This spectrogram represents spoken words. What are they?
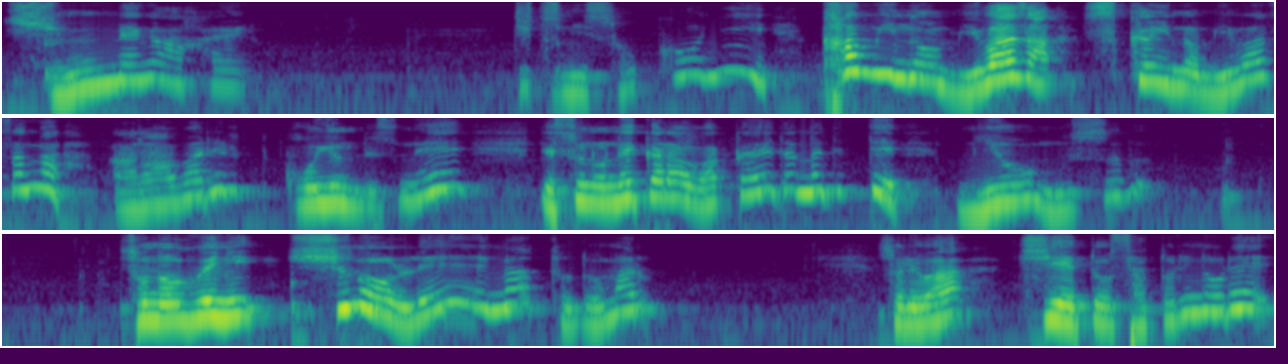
新芽が生える。実にそこに神の御業救いの御業が現れるこういうんですね。でその根から若枝が出て実を結ぶ。その上に主の霊がとどまる。それは知恵と悟りの霊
